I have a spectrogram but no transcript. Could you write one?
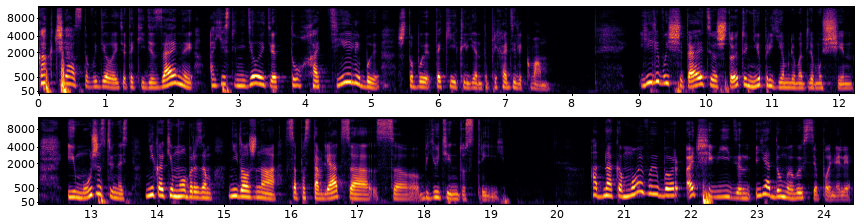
как часто вы делаете такие дизайны, а если не делаете, то хотели бы, чтобы такие клиенты приходили к вам? Или вы считаете, что это неприемлемо для мужчин, и мужественность никаким образом не должна сопоставляться с э, бьюти-индустрией? Однако мой выбор очевиден, я думаю, вы все поняли.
